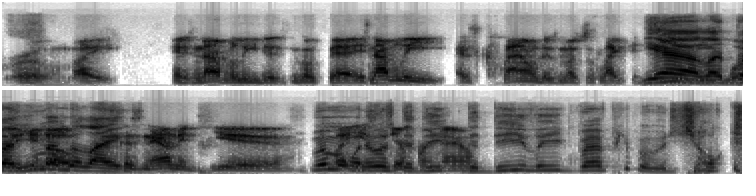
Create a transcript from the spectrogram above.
Real, like it's not really just looked at. It's not really as clowned as much as like the Yeah, like, bro, was, you remember, like- because now the yeah, remember like, when it was the D, now. the D League, bro? People were joking.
